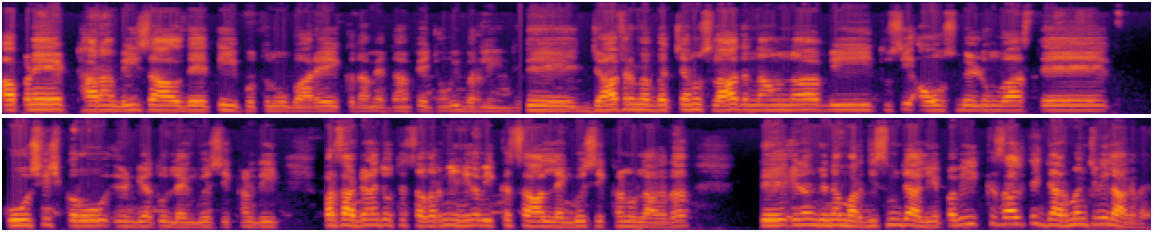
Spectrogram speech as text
ਆਪਣੇ 18 20 ਸਾਲ ਦੇ ਧੀ ਪੁੱਤ ਨੂੰ ਬਾਰੇ ਇੱਕਦਮ ਇਦਾਂ ਭੇਜੋ ਵੀ ਬਰਲਿਨ ਦੇ। ਤੇ ਜਾਂ ਫਿਰ ਮੈਂ ਬੱਚਿਆਂ ਨੂੰ ਸਲਾਹ ਦਿੰਦਾ ਹੁੰਦਾ ਵੀ ਤੁਸੀਂ ਹਾਊਸ ਬਿਲਡਿੰਗ ਵਾਸਤੇ ਕੋਸ਼ਿਸ਼ ਕਰੋ ਇੰਡੀਆ ਤੋਂ ਲੈਂਗੁਏਜ ਸਿੱਖਣ ਦੀ, ਪਰ ਸਾਡੇ ਨਾਲ ਜੋ ਉੱਥੇ ਸਬਰ ਨਹੀਂ ਹੈਗਾ ਵੀ ਇੱਕ ਸਾਲ ਲੈਂਗੁਏਜ ਸਿੱਖਣ ਨੂੰ ਲੱਗਦਾ, ਤੇ ਇਹਨਾਂ ਨੂੰ ਜਿੰਨਾ ਮਰਜ਼ੀ ਸਮਝਾ ਲਈਏ, ਆਪਾਂ ਵੀ ਇੱਕ ਸਾਲ ਤੇ ਜਰਮਨ ਚ ਵੀ ਲੱਗਦਾ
